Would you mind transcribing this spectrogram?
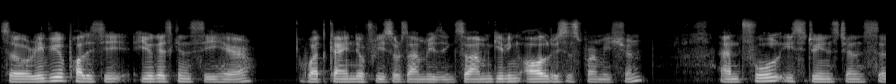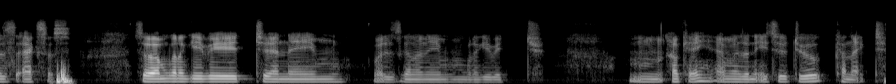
So review policy you guys can see here what kind of resource I'm using. So I'm giving all resource permission and full EC2 instances access. So I'm gonna give it a name. What is gonna name? I'm gonna give it Mm, okay, Amazon EC2 Connect.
